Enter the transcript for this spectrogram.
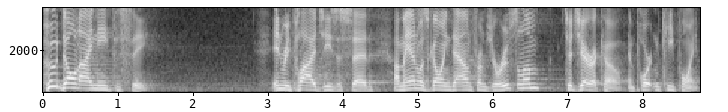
Who don't I need to see? In reply, Jesus said, A man was going down from Jerusalem to Jericho. Important key point.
